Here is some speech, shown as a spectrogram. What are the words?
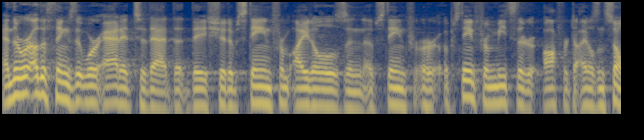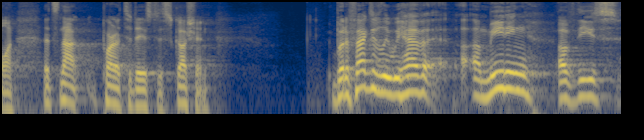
and there were other things that were added to that, that they should abstain from idols and abstain, for, or abstain from meats that are offered to idols and so on. That's not part of today's discussion. But effectively, we have a, a meeting of these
